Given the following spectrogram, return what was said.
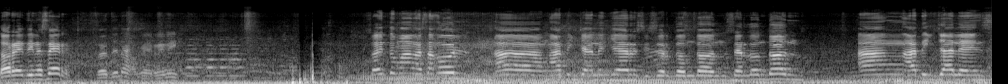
So ready na sir? Ready na. Okay, ready. So ito mga kasakol, ang ating challenger si Sir Dondon. Sir Dondon, ang ating challenge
